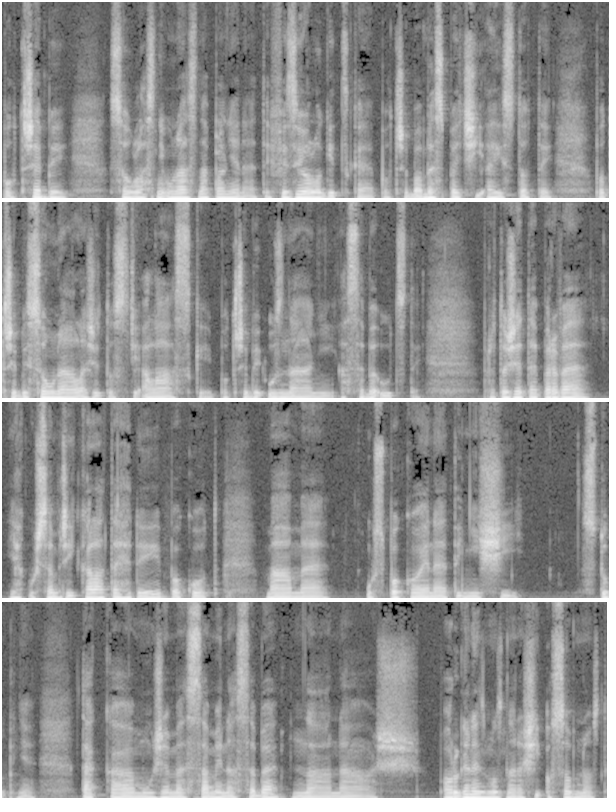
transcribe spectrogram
potřeby jsou vlastně u nás naplněné, ty fyziologické, potřeba bezpečí a jistoty, potřeby sounáležitosti a lásky, potřeby uznání a sebeúcty. Protože teprve, jak už jsem říkala tehdy, pokud máme uspokojené ty nižší stupně, tak můžeme sami na sebe, na náš organismus, na naší osobnost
